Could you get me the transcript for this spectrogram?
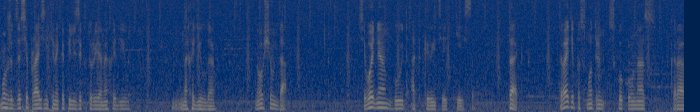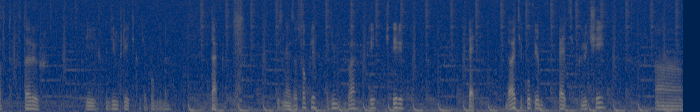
Может за все праздники накопились, за которые я находил. Находил, да. Ну, в общем, да. Сегодня будет открытие кейсов. Так, давайте посмотрим, сколько у нас крафт вторых и один третий, как я помню, да. Так, извиняюсь за сопли. Один, два, три, четыре, пять. Давайте купим пять ключей. А,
